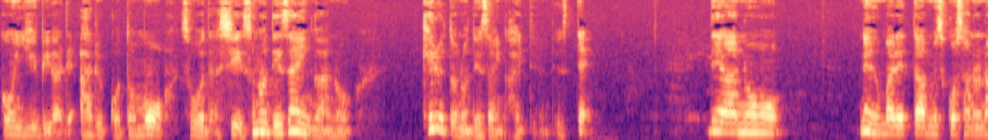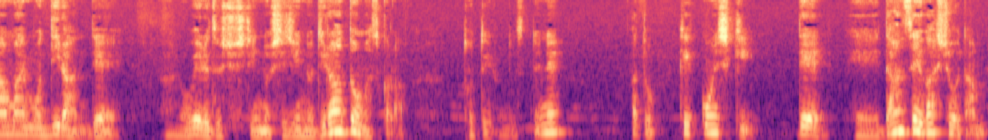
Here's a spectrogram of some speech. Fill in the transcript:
婚指輪であることもそうだしそのデザインがあのケルトのデザインが入ってるんですってであのね生まれた息子さんの名前もディランであのウェールズ出身の詩人のディラン・トーマスから取っているんですってね。あと結婚式で、えー、男性合唱団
